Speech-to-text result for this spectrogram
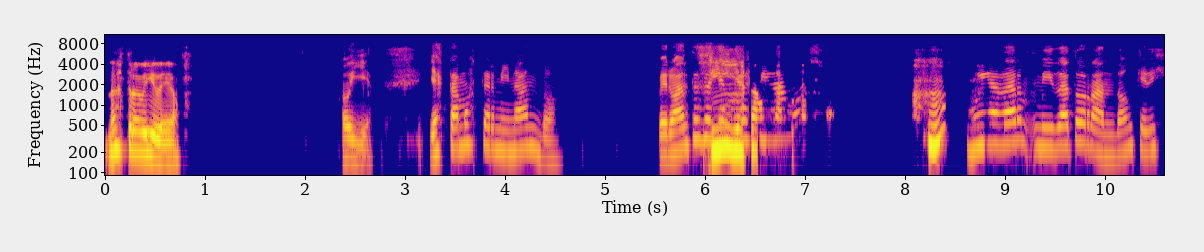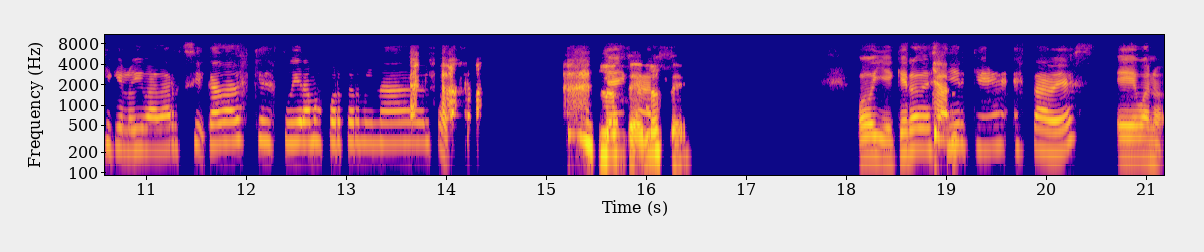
nuestro video. Oye, ya estamos terminando. Pero antes de Sí, que nos despidamos, Ujú. voy a dar mi dato random que dije que lo iba a dar si- cada vez que estuviéramos por terminar el podcast. Lo sé, lo sé. Oye, quiero decir que esta vez, eh, bueno,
